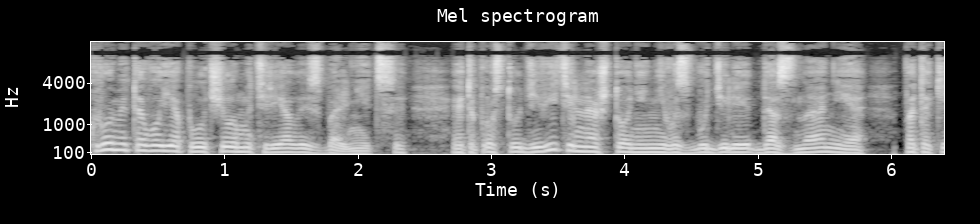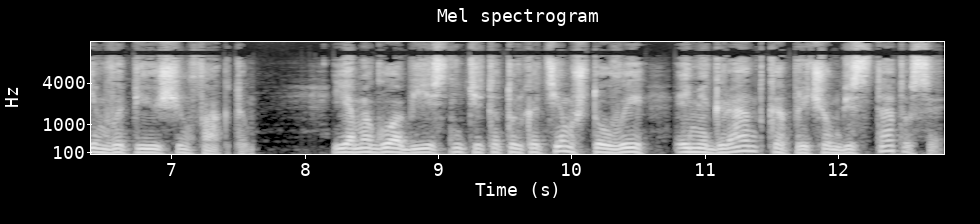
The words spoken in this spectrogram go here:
Кроме того, я получила материалы из больницы. Это просто удивительно, что они не возбудили дознания по таким вопиющим фактам. Я могу объяснить это только тем, что вы эмигрантка, причем без статуса,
